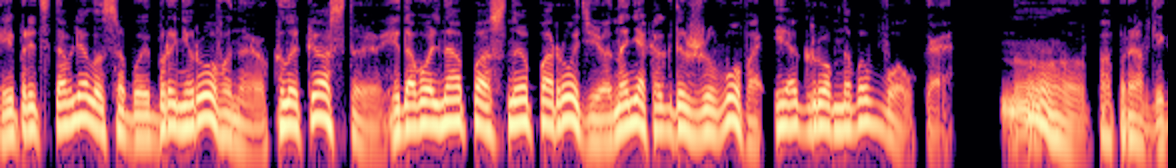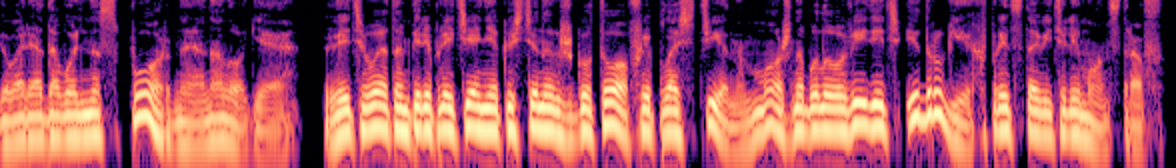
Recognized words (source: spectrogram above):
и представляла собой бронированную, клыкастую и довольно опасную пародию на некогда живого и огромного волка. Ну, по правде говоря, довольно спорная аналогия. Ведь в этом переплетении костяных жгутов и пластин можно было увидеть и других представителей монстров.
